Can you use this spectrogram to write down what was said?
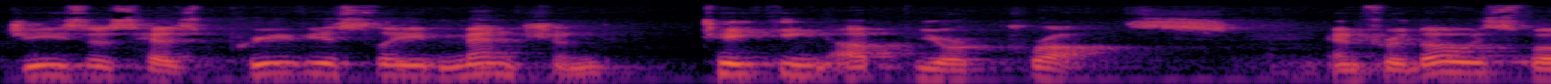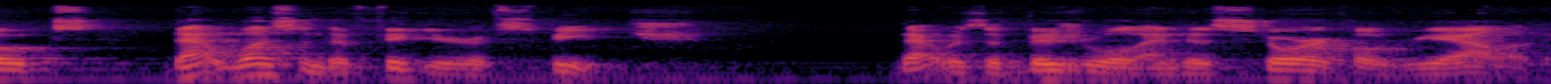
Jesus has previously mentioned taking up your cross. And for those folks, that wasn't a figure of speech, that was a visual and historical reality.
